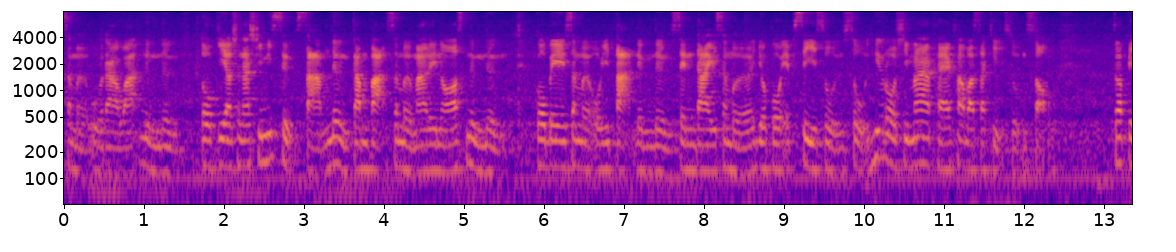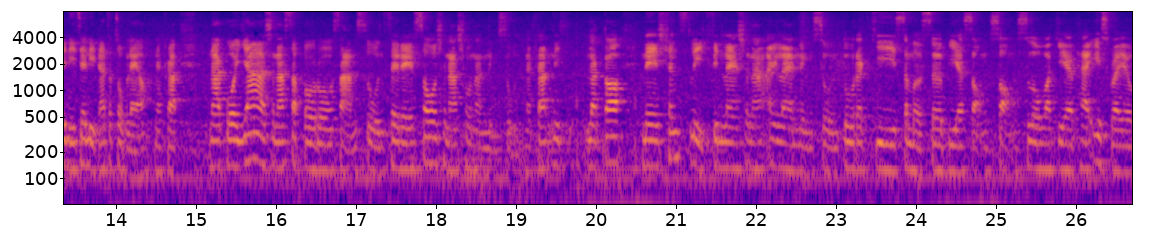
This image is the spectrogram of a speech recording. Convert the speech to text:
เสมออุราวะ 1-1 โตเกียวชนะชิมิสึ3-1 กัมบะเสมอมารินอส 1-1 โกเบเสมอโออิตะ 1-1 เซนไดเสมอโยโกเอฟซี0-0ฮิโรชิมาแพ้คาวาซากิ 0-2 ก็ปีนี้เจลีกน่าจะจบแล้วนะครับ นาโกย่าชนะซัปโปโร 3-0 เซเรโซชนะโชนัน 1-0 นะครับนี่แล้วก็ Nations League ฟินแลนด์ชนะไอร์แลนด์ 1-0 ตุรกีเสมอเซอร์เบีย 2-2 สโลวาเกียแพ้อิสราเอล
